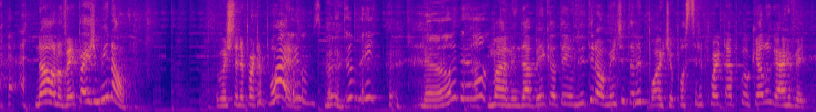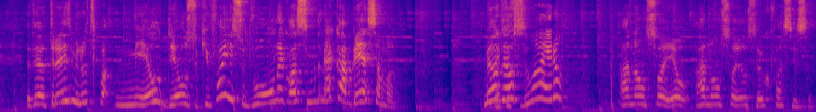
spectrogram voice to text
não, não vem perto de mim, não. Eu vou te teleportar pro Iron. Eu também. Não, não. Mano, ainda bem que eu tenho literalmente o teleporte. Eu posso teleportar pra qualquer lugar, velho. Eu tenho 3 minutos pra... Meu Deus, o que foi isso? Voou um negócio em cima da minha cabeça, mano. Meu Deus! Do Iron. Ah, não, sou eu. Ah, não, sou eu. Sou eu que faço isso.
